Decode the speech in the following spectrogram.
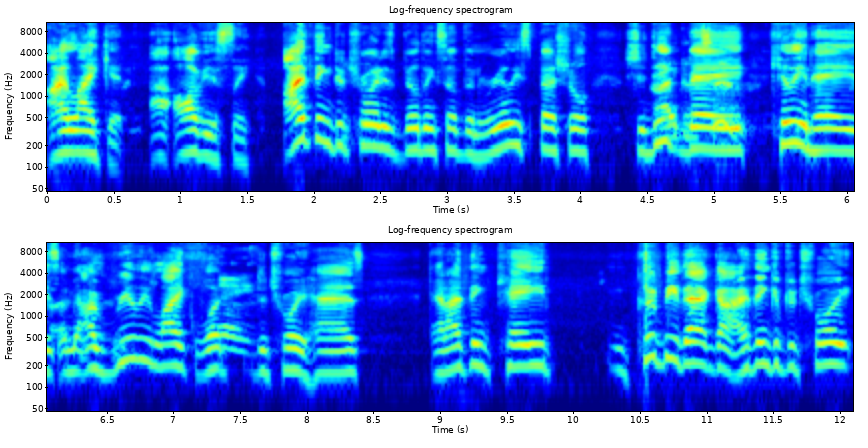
I like it. Uh, obviously, I think Detroit is building something really special. I Saddiq Bey, too. Killian Hayes. I mean, I really like what Detroit has, and I think Cade could be that guy. I think if Detroit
